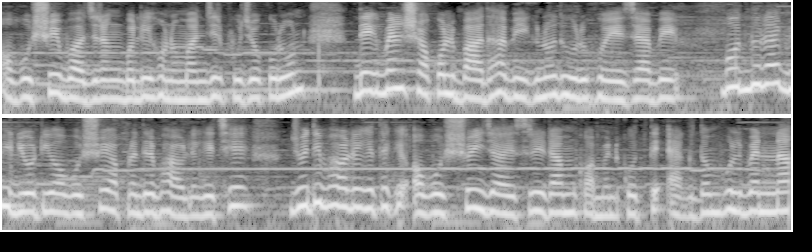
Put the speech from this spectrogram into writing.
অবশ্যই বজরংবলী হনুমানজির পুজো করুন। দেখবেন সকল বাধা বিঘ্ন দূর হয়ে যাবে। বন্ধুরা, ভিডিওটি অবশ্যই আপনাদের ভালো লেগেছে। যদি ভালো লেগে থাকে, অবশ্যই জয় শ্রীরাম কমেন্ট করতে একদম ভুলবেন না।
